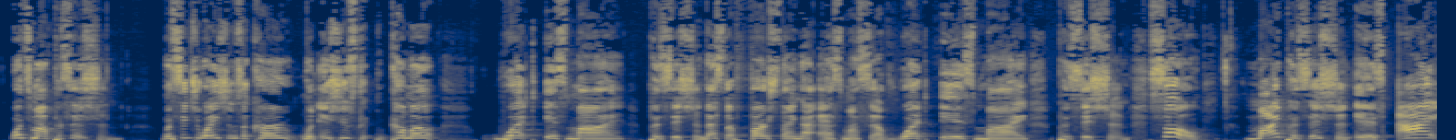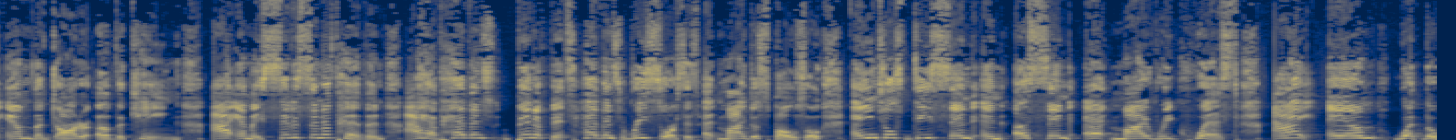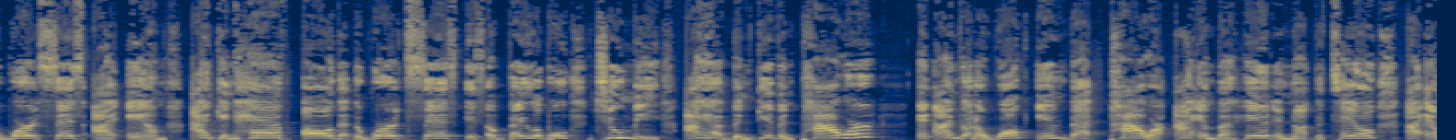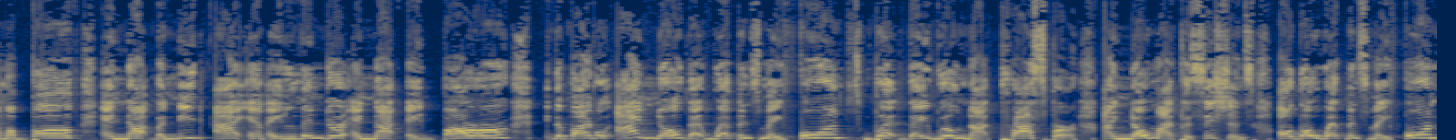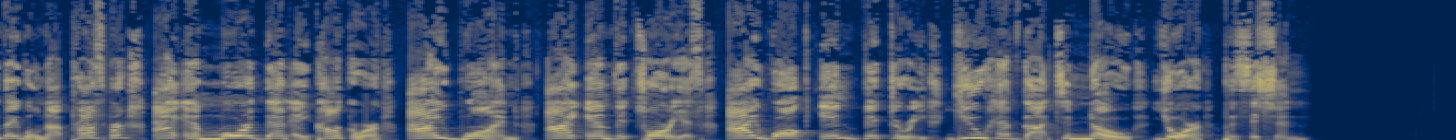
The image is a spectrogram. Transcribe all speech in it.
what's my position? When situations occur, when issues come up, what is my position? That's the first thing I ask myself. What is my position? So my position is I am the daughter of the king. I am a citizen of heaven. I have heaven's benefits, heaven's resources at my disposal. Angels descend and ascend at my request. I am what the word says I am. I can have all that the word says is available to me. I have been given power and I'm going to walk in that power. I am the head and not the tail. I am above and not beneath. I am a lender and not a borrower. The Bible, I know that weapons may form, but they will not prosper. I know my positions. Although weapons may form, they will not prosper. I am more than a conqueror. I won. I am victorious. I walk in victory. You have got to know your position.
